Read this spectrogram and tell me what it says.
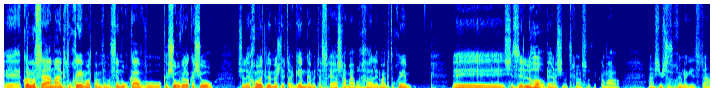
אה, כל נושא המים פתוחים, עוד פעם, זה נושא מורכב, הוא קשור ולא קשור, של היכולת באמת לתרגם גם את השחייה שלך מהבריכה למים פתוחים, אה, שזה לא הרבה אנשים מצליחים לעשות את זה. כלומר, אנשים ששוחים נגיד סתם,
